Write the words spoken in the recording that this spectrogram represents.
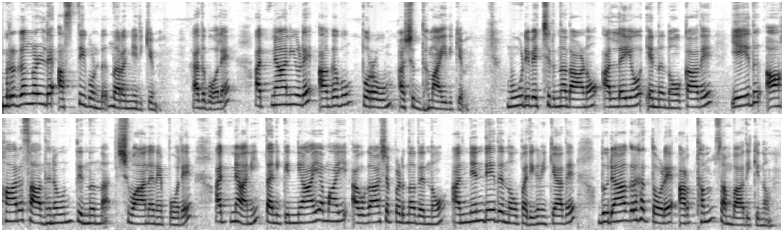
മൃഗങ്ങളുടെ അസ്ഥി കൊണ്ട് നിറഞ്ഞിരിക്കും. അതുപോലെ അജ്ഞാനിയുടെ അകവും പുറവും അശുദ്ധമായിരിക്കും. മൂടി വെച്ചിരുന്നതാണോ അല്ലയോ എന്ന് നോക്കാതെ ഏത് ആഹാര സാധനവും തിന്നുന്ന ശ്വാനനെ പോലെ അജ്ഞാനി തനിക്ക് ന്യായമായി അവകാശപ്പെടുന്നതെന്നോ അന്യന്റേതെന്നോ പരിഗണിക്കാതെ ദുരാഗ്രഹത്തോടെ അർത്ഥം സമ്പാദിക്കുന്നു.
